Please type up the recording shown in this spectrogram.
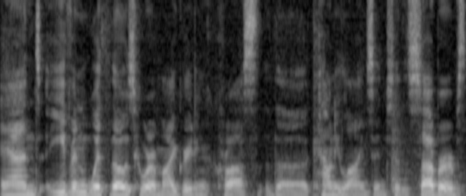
And even with those who are migrating across the county lines into the suburbs,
